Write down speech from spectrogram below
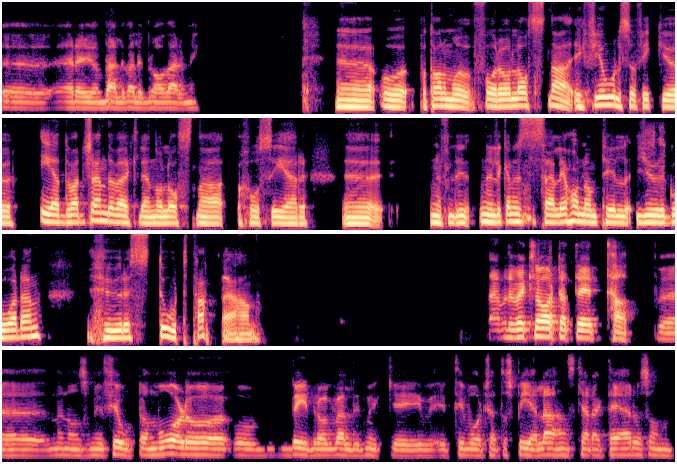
eh, är det ju en väldigt, väldigt bra värvning. Eh, och på tal om att få det att lossna, i fjol så fick ju Edvardsen det verkligen att lossna hos er. Eh, nu, nu lyckades ni sälja honom till Djurgården. Hur stort tapp är han? Nej, men det är väl klart att det är ett tapp eh, med någon som gör 14 mål och, och bidrog väldigt mycket i, till vårt sätt att spela, hans karaktär och sånt.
